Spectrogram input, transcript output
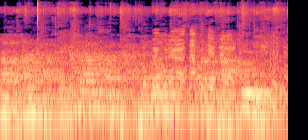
ลงไปคนนี้ต่างประเทศนะล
